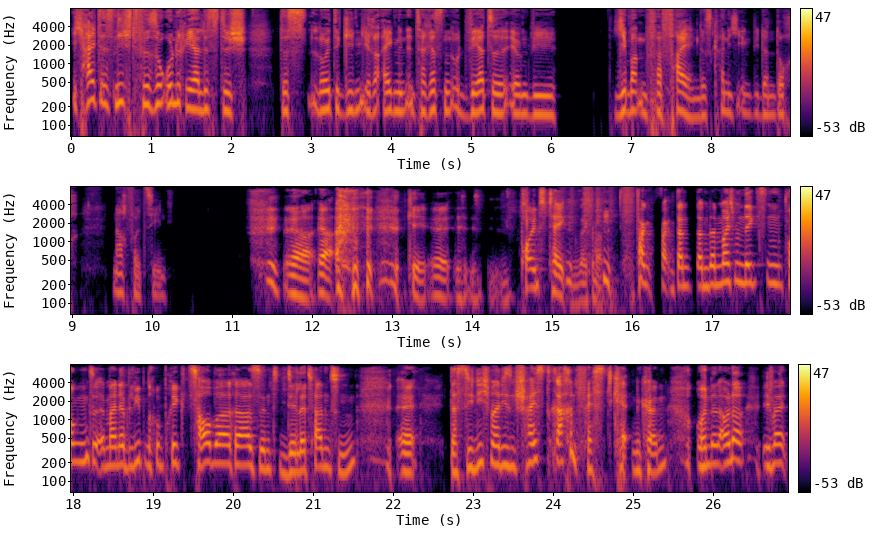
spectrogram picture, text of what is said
ich halte es nicht für so unrealistisch, dass Leute gegen ihre eigenen Interessen und Werte irgendwie jemandem verfallen. Das kann ich irgendwie dann doch nachvollziehen. Ja, ja. Okay, äh, Point taken, sag ich mal. Fang, fang, dann, dann, dann mache ich mit dem nächsten Punkt meiner beliebten Rubrik Zauberer sind Dilettanten. Äh, dass sie nicht mal diesen scheiß Drachen festketten können. Und dann auch noch, ich meine,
